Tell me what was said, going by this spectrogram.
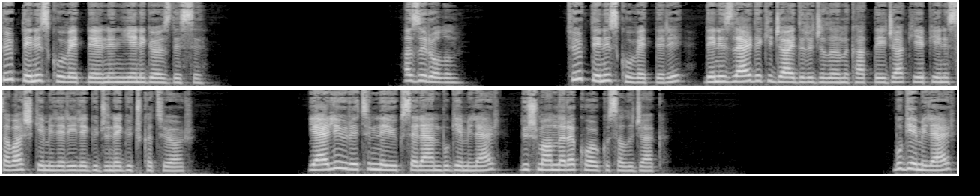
Türk Deniz Kuvvetleri'nin yeni gözdesi. Hazır olun. Türk Deniz Kuvvetleri, denizlerdeki caydırıcılığını katlayacak yepyeni savaş gemileriyle gücüne güç katıyor. Yerli üretimle yükselen bu gemiler, düşmanlara korku salacak. Bu gemiler,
